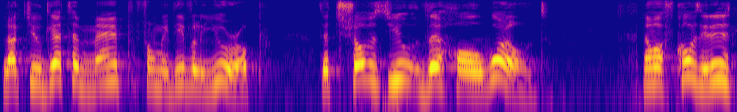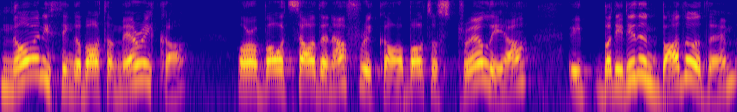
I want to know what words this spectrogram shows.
Like you get a map from medieval Europe that shows you the whole world. Now, of course, they didn't know anything about America or about Southern Africa or about Australia, it, but it didn't bother them.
